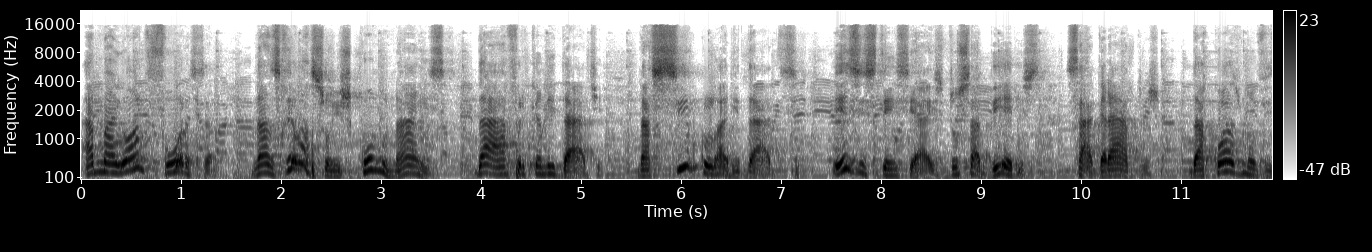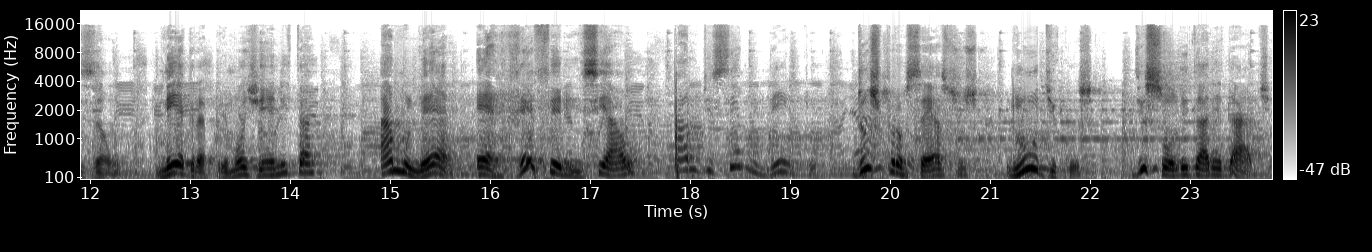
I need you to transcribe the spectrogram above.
a maior força nas relações comunais da africanidade, nas circularidades existenciais dos saberes sagrados da cosmovisão negra primogênita a mulher é referencial para o discernimento dos processos lúdicos de solidariedade.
